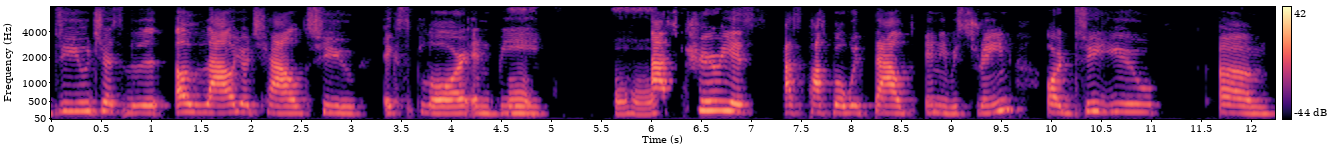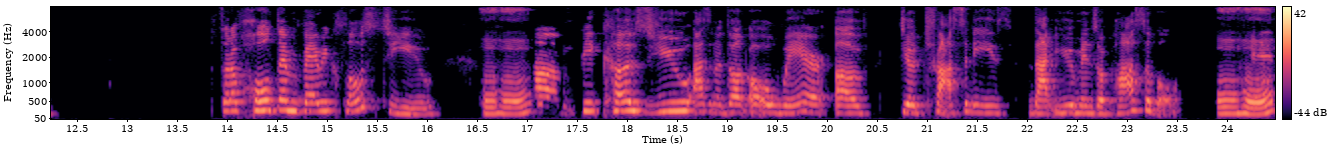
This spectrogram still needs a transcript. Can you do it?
do you just l- allow your child to explore and be Mhm. as curious as possible without any restraint? Or do you um sort of hold them very close to you Mhm. um, because you as an adult are aware of the atrocities that humans are possible Mhm.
